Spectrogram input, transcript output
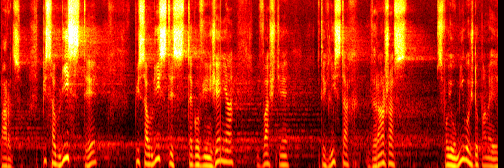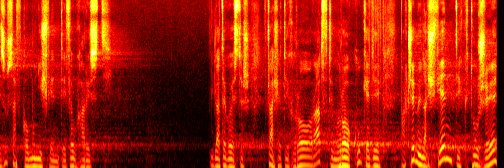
Bardzo. Pisał listy, pisał listy z tego więzienia i właśnie tych listach wyraża swoją miłość do Pana Jezusa w Komunii Świętej, w Eucharystii. I dlatego jest też w czasie tych rorad, w tym roku, kiedy patrzymy na świętych, którzy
